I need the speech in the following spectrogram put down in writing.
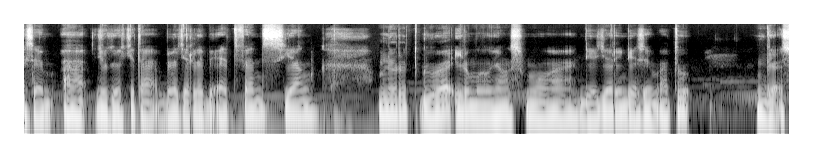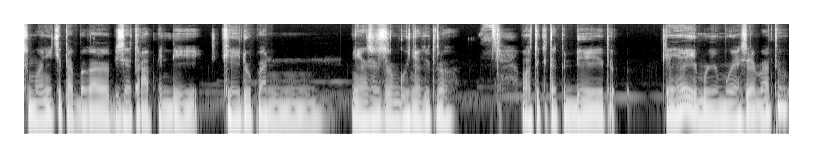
SMA juga kita belajar lebih advance yang menurut gue ilmu yang semua diajarin di SMA tuh nggak semuanya kita bakal bisa terapin di kehidupan yang sesungguhnya gitu loh. Waktu kita gede gitu. Kayaknya ilmu-ilmu SMA tuh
